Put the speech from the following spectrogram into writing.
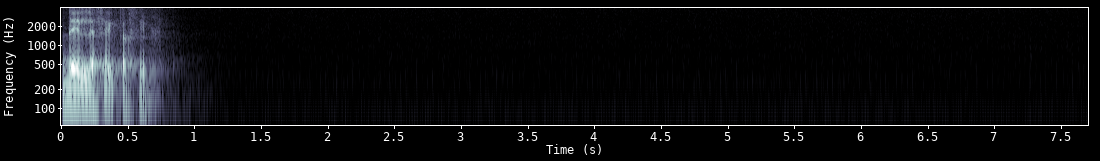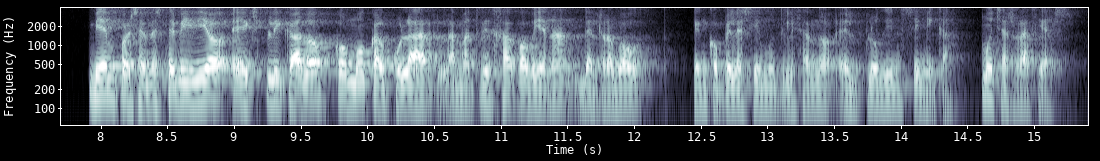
del efector final. Bien, pues en este vídeo he explicado cómo calcular la matriz jacobiana del robot en CopeleSim utilizando el plugin Simica. Muchas gracias.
